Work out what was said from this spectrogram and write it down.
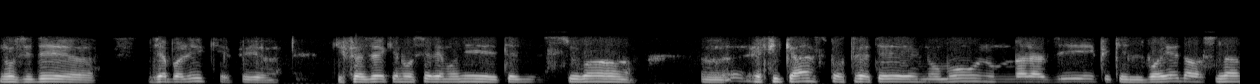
nos, idées euh, diaboliques, et puis euh, qui faisaient que nos cérémonies étaient souvent euh, efficaces pour traiter nos maux, nos maladies, et puis qu'ils voyaient dans cela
